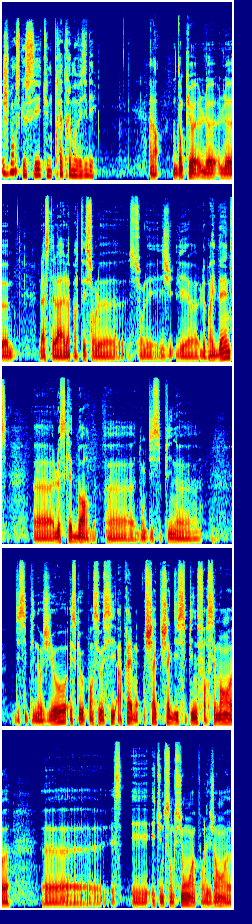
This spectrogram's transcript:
je pense que c'est une très très mauvaise idée. Alors, donc le, le Là, c'était la, partie sur le, sur les, euh, le breakdance. Euh, le skateboard, euh, donc discipline, discipline au JO. Est-ce que vous pensez aussi, après, bon, chaque, chaque discipline, forcément, est, une sanction hein, pour les gens.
